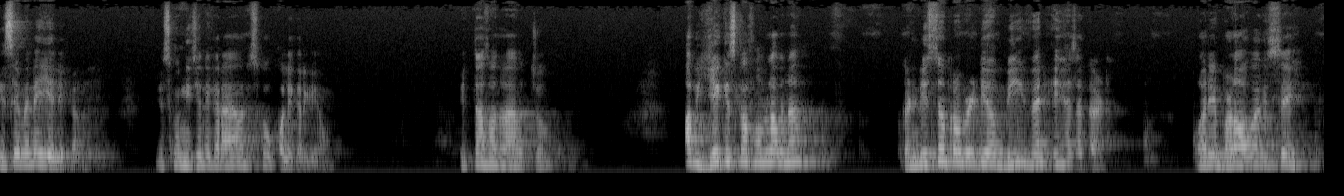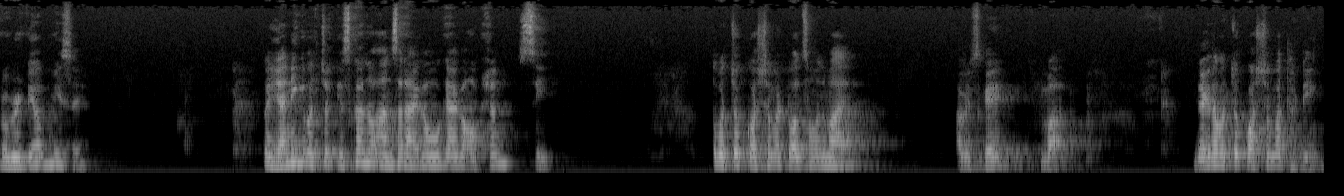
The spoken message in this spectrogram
इसे मैंने ये लिखा। इसको नीचे लेकर आया और इसको ऊपर लेकर गया हूँ। इतना समझ में आया बच्चों? अब ये किसका फॉर्मूला बना? Conditional probability of B when A has occurred और ये बड़ा होगा किससे? प्रोबेबिलिटी ऑफ़ बी से। तो यानी कि बच्चों, इसका जो आंसर आएगा, वो क्या आएगा? ऑप्शन सी तो बच्चों क्वेश्चन नंबर ट्वेल्व समझ में आया? अब इसके बाद। देखना बच्चों क्वेश्चन नंबर थर्टीन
